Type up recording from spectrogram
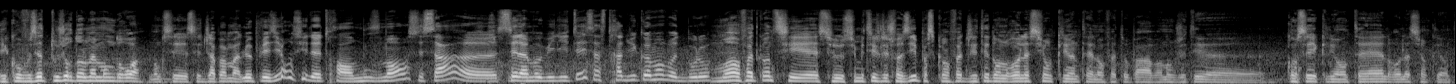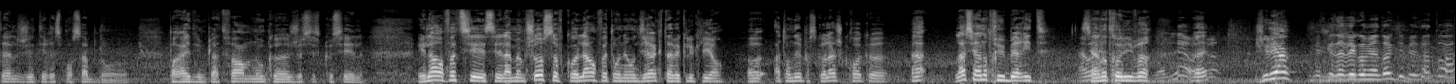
et que vous êtes toujours dans le même endroit. Donc c'est c'est déjà pas mal. Le plaisir aussi d'être en mouvement, c'est ça euh, C'est la mobilité Ça se traduit comment votre boulot? Moi, en fait, quand c'est ce, ce métier, je l'ai choisi parce qu'en fait, j'étais dans le relation clientèle en fait auparavant. Donc j'étais euh, conseiller clientèle, relation clientèle. J'étais responsable, dans, pareil, d'une plateforme. Donc euh, je sais ce que c'est. Et là, en fait, c'est c'est la même chose, sauf que là, en fait, on est en direct avec le client. Euh, attendez, parce que là, je crois que ah, là, c'est un autre Uber Eats. Ah c'est ouais un autre livreur. Ouais. Julien. Est-ce que ça fait combien de temps que tu fais ça, toi?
